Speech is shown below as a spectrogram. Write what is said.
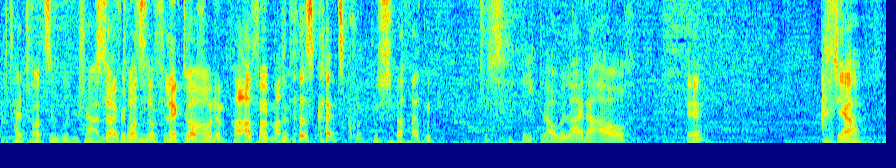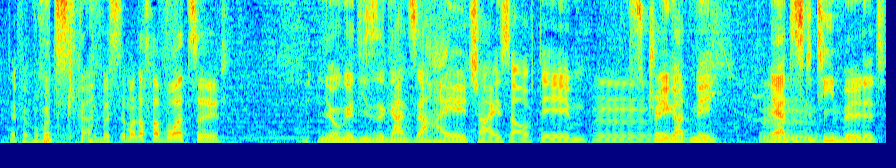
Macht halt trotzdem guten Schaden Ich sag dafür, trotz Reflektor von dem abhab, macht das ganz guten Schaden. Ich glaube leider auch. Hä? Ach ja, der Verwurzler. Du bist immer noch verwurzelt. Junge, diese ganze Heilscheiße auf dem. Mhm. Das triggert mich. Er hat das geteambildet.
